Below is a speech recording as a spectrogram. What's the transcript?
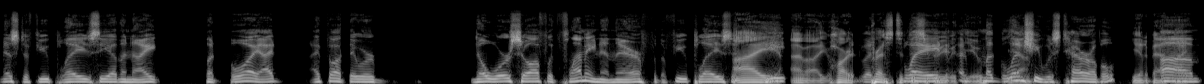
missed a few plays the other night, but boy, I I thought they were no worse off with Fleming in there for the few plays. that I he I'm uh, hard pressed to disagree with you. McGlinchey was terrible. Yeah, he had a bad night. Um,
